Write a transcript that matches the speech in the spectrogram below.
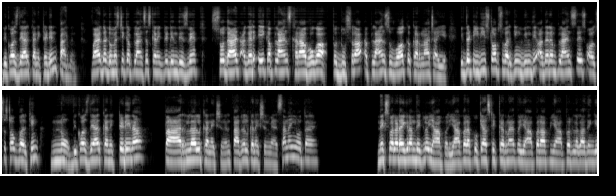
because they are connected in parallel why are the domestic appliances connected in this way so that अगर एक अप्लायंस खराब होगा तो दूसरा अप्लायंस वर्क करना चाहिए। If the TV stops working will the other appliances also stop working no because they are connected in a parallel connection and parallel connection में ऐसा नहीं होता है। नेक्स्ट वाला डायग्राम देख लो, यहाँ पर। यहाँ पर आपको क्या स्टिक करना है? तो यहाँ पर आप, यहाँ पर लगा देंगे,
